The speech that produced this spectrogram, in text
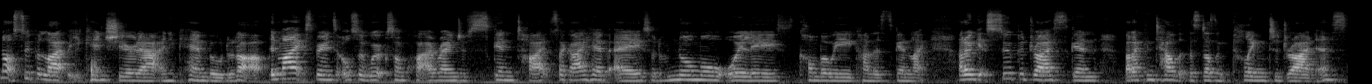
not super light but you can sheer it out and you can build it up. In my experience it also works on quite a range of skin types. Like I have a sort of normal oily combo-y kind of skin. Like I don't get super dry skin but I can tell that this doesn't cling to dryness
